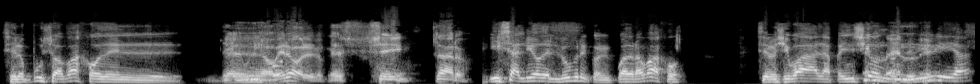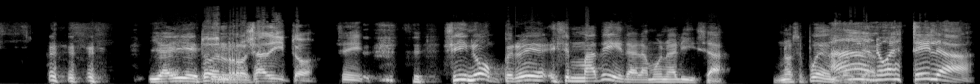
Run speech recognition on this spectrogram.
se lo puso abajo del, del overol, sí, claro. Y salió del Louvre con el cuadro abajo. se lo llevó a la pensión En- donde en- vivía. y ahí Todo este, enrolladito. Sí. Sí, no, pero es en madera la Mona Lisa. No se puede Ah, no es tela.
